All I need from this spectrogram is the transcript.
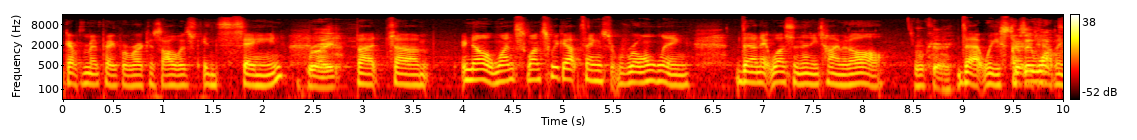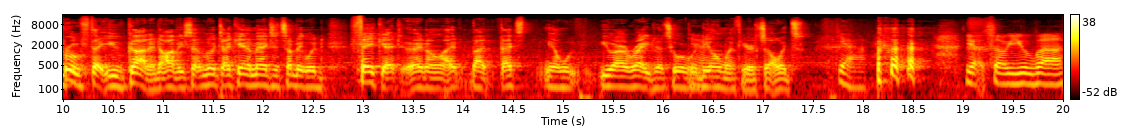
government paperwork is always insane. right? But um, no, once once we got things rolling, then it wasn't any time at all. Okay. that we Because they want having- proof that you've got it, obviously, which I can't imagine somebody would fake it. I don't. I, but that's you know you are right. That's who we're Yeah. dealing with here. So it's Yeah. yeah. So you, uh,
